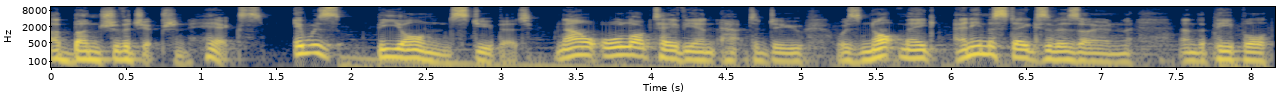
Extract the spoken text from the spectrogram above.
a bunch of Egyptian hicks. It was beyond stupid. Now all Octavian had to do was not make any mistakes of his own, and the people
